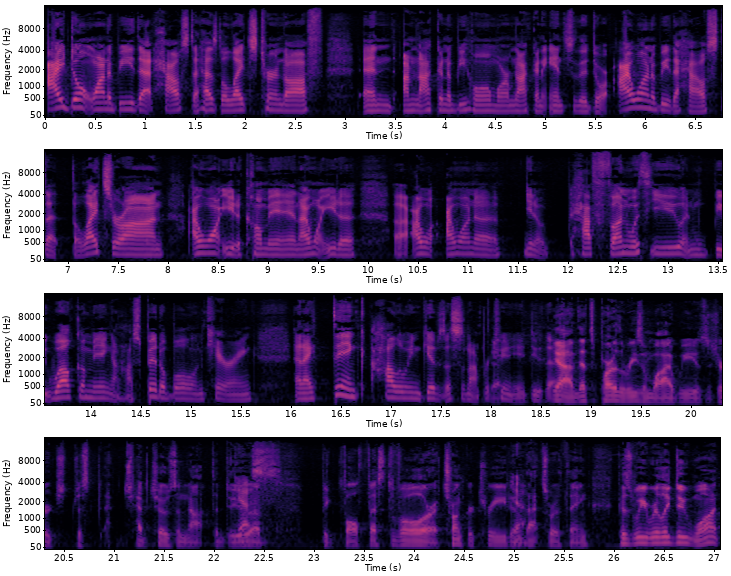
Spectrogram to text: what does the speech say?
I don't want to be that house that has the lights turned off and I'm not going to be home or I'm not going to answer the door. I want to be the house that the lights are on. I want you to come in. I want you to, uh, I want, I want to, you know, have fun with you and be welcoming and hospitable and caring. And I think Halloween gives us an opportunity to do that. Yeah, that's part of the reason why we as a church just have chosen not to do Yes. a big fall festival or a trunk or treat and Yeah. that sort of thing because we really do want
